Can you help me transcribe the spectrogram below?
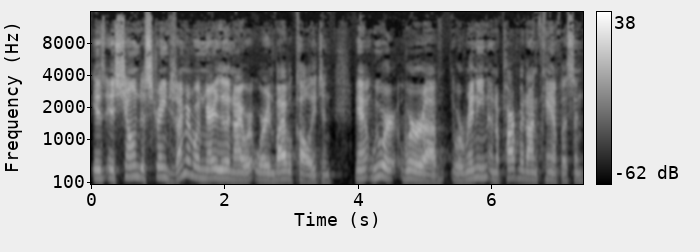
is, is shown to strangers. I remember when Mary Lou and I were, were in Bible college, and man, we were, were, uh, were renting an apartment on campus, and,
